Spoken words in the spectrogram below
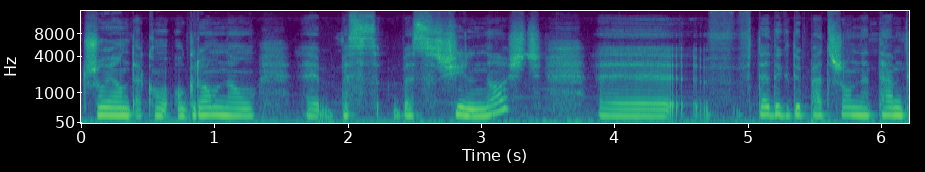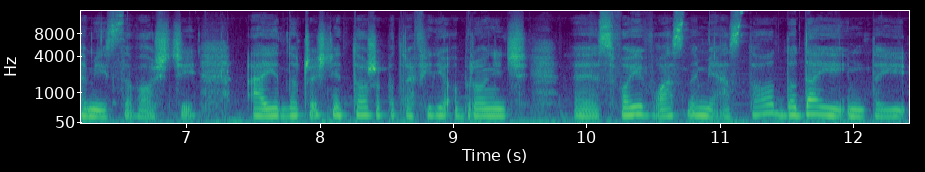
czują taką ogromną e, bez, bezsilność e, wtedy, gdy patrzą na tamte miejscowości, a jednocześnie to, że potrafili obronić e, swoje własne miasto, dodaje im tej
